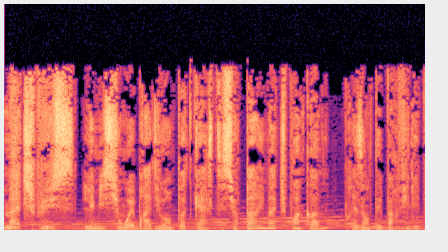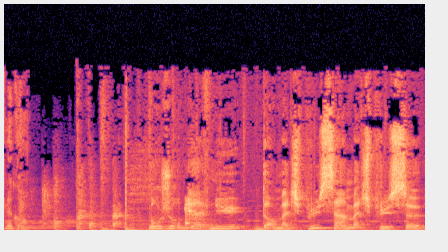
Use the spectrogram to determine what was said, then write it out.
Match Plus, l'émission web radio en podcast sur parimatch.com, présentée par Philippe Legrand. Bonjour, bienvenue dans Match Plus, un Match Plus euh,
